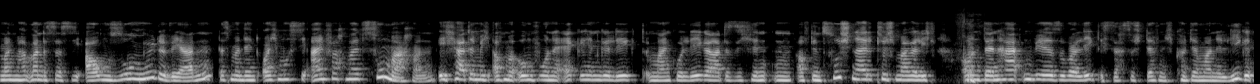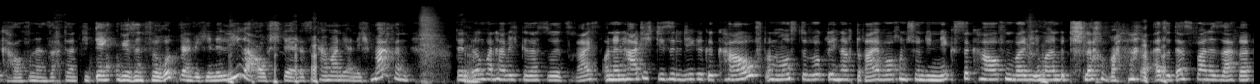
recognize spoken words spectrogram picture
Manchmal hat man das, dass die Augen so müde werden, dass man denkt, oh, ich muss die einfach mal zumachen. Ich hatte mich auch mal irgendwo in eine Ecke hingelegt. Mein Kollege hatte sich hinten auf den Zuschneidetisch mal gelegt. Und dann hatten wir so überlegt, ich sag so, Steffen, ich könnte ja mal eine Liege kaufen. Und dann sagt er, die denken, wir sind verrückt, wenn wir hier eine Liege aufstellen. Das kann man ja nicht machen. Denn ja. irgendwann habe ich gesagt, so jetzt reißt. Und dann hatte ich diese Liege gekauft und musste wirklich nach drei Wochen schon die nächste kaufen, weil die immer ein Beschlag war. Also das war eine Sache,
